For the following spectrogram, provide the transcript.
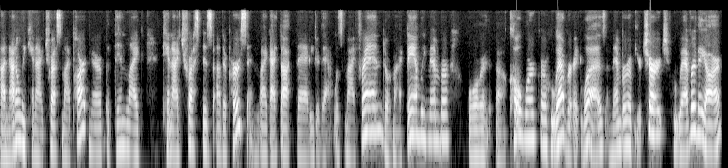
uh, not only can I trust my partner, but then like, can I trust this other person? Like I thought that either that was my friend or my family member or a coworker, whoever it was, a member of your church, whoever they are.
